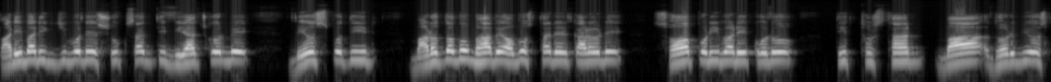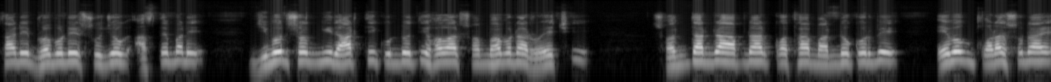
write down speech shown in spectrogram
পারিবারিক জীবনে সুখ শান্তি বিরাজ করবে। বৃহস্পতির বারোতম ভাবে অবস্থানের কারণে সপরিবারে কোনো তীর্থস্থান বা ধর্মীয় স্থানে ভ্রমণের সুযোগ আসতে পারে। জীবনসঙ্গীর আর্থিক উন্নতি হওয়ার সম্ভাবনা রয়েছে। সন্তানরা আপনার কথা মান্য করবে এবং পড়াশোনায়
